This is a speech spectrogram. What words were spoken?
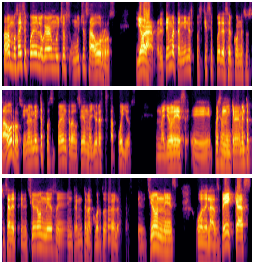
vamos, ahí se pueden lograr muchos, muchos ahorros. Y ahora, el tema también es, pues, ¿qué se puede hacer con esos ahorros? Finalmente, pues, se pueden traducir en mayores apoyos, en mayores, eh, pues, en incremento quizá de pensiones, o en incremento en la cobertura de las pensiones, o de las becas,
